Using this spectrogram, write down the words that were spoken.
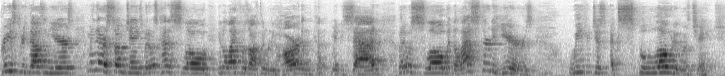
Previous 3,000 years, I mean, there was some change, but it was kind of slow. You know, life was often really hard and kind of maybe sad, but it was slow. But in the last 30 years, we've just exploded with change.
